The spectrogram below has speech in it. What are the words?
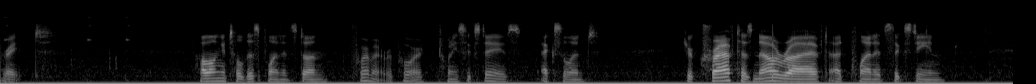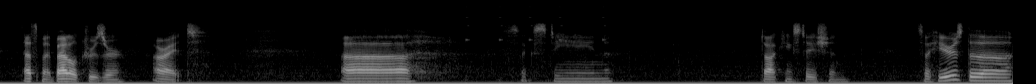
Great. How long until this planet's done? Format report, 26 days. Excellent. Your craft has now arrived at planet 16. That's my battle cruiser. Alright. Uh, 16 docking station. So here's the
